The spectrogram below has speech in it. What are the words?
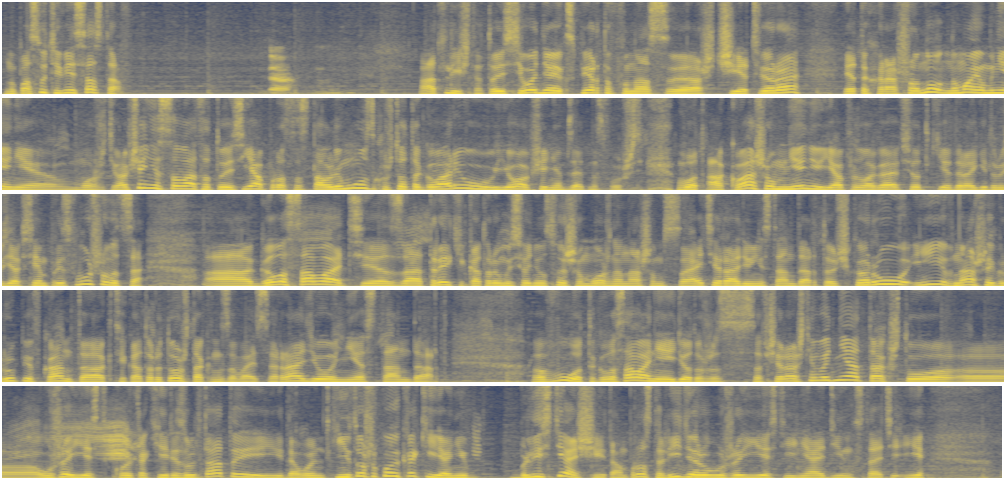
Ну, по сути, весь состав. Да. Отлично, то есть сегодня экспертов у нас э, аж четверо, это хорошо. Ну, на мое мнение, можете вообще не ссылаться, то есть я просто ставлю музыку, что-то говорю, ее вообще не обязательно слушать. Вот, а к вашему мнению я предлагаю все-таки, дорогие друзья, всем прислушиваться. А, голосовать э, за треки, которые мы сегодня услышим, можно на нашем сайте радионестандарт.ру и в нашей группе ВКонтакте, которая тоже так называется, Радио Нестандарт. Вот, голосование идет уже со вчерашнего дня, так что э, уже есть кое-какие результаты, и довольно-таки не то, что кое-какие, они блестящие, там просто лидеры уже есть, и не один, кстати, и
